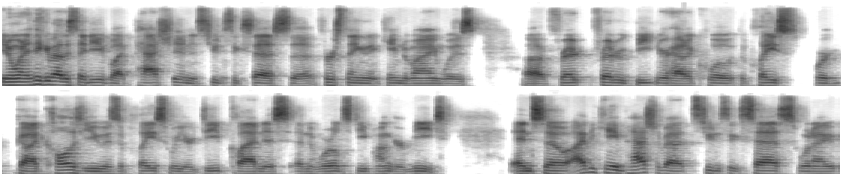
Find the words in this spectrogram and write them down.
you know, when I think about this idea of like passion and student success, the first thing that came to mind was uh, Fred, Frederick Buechner had a quote: "The place where God calls you is a place where your deep gladness and the world's deep hunger meet." And so I became passionate about student success when I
